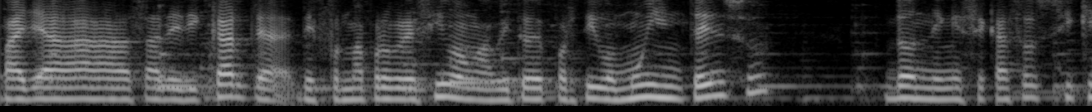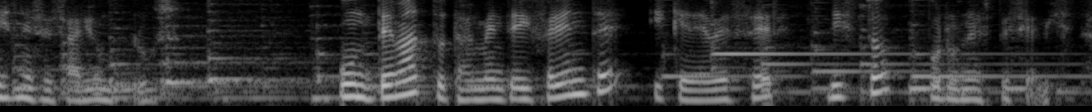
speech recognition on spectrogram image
vayas a dedicarte de forma progresiva a un hábito deportivo muy intenso, donde en ese caso sí que es necesario un plus. Un tema totalmente diferente y que debe ser visto por un especialista.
